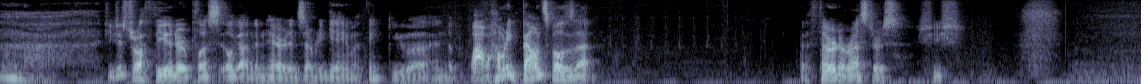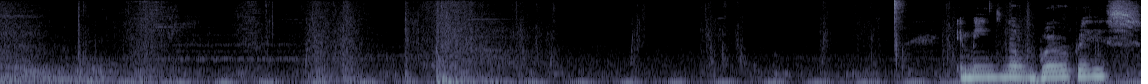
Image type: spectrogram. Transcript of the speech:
if you just draw Theater plus Ill-Gotten Inheritance every game, I think you uh, end up... Wow, how many bounce spells is that? The third Arresters. Sheesh. It means no worries.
